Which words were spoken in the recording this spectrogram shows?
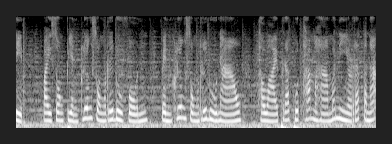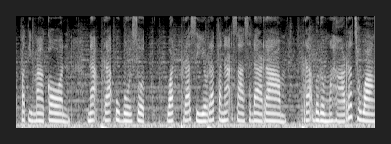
สิต ไปทรงเปลี่ยนเครื่องทรงฤดูฝน เป็นเครื่องทรงฤดูหนาว ถวายพระพุทธมหามณีรัตนปฏิมากร ณพระอุโบสถ วัดพระศรีรัตนศาสดาราม พระบรมมหาราชวัง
